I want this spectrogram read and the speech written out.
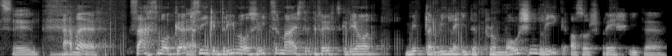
Schön. Eben, sechsmal Göpsieger, ja. dreimal Schweizer Meister in den 50er Jahren, mittlerweile in der Promotion League, also sprich in der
